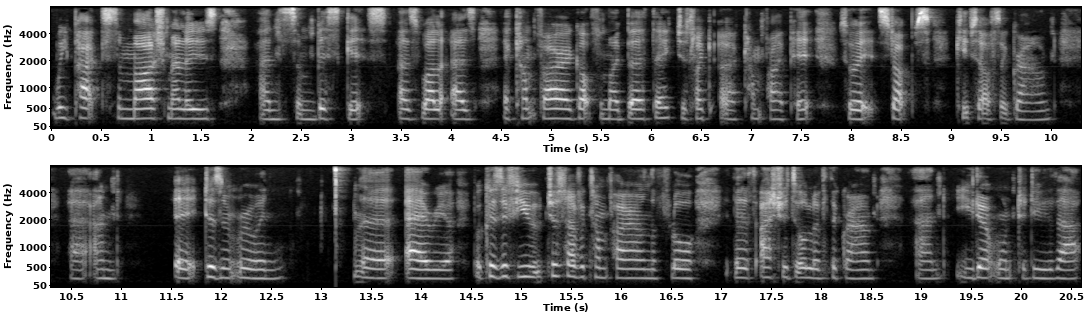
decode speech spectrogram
we packed some marshmallows and some biscuits, as well as a campfire I got for my birthday, just like a campfire pit, so it stops, keeps it off the ground, uh, and it doesn't ruin the area. Because if you just have a campfire on the floor, there's ashes all over the ground, and you don't want to do that.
